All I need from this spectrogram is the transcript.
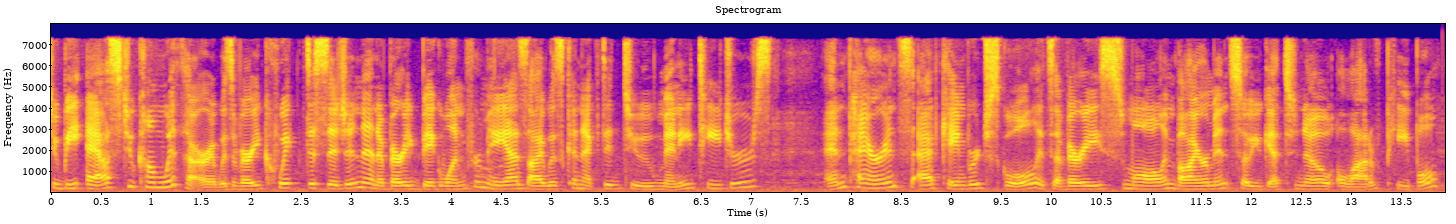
to be asked to come with her. It was a very quick decision and a very big one for me as I was connected to many teachers and parents at Cambridge School. It's a very small environment, so you get to know a lot of people.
